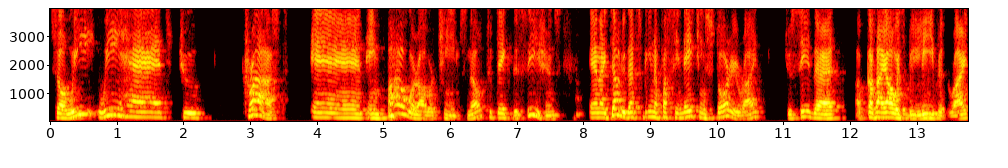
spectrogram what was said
So we we had to trust and empower our teams no, to take decisions. And I tell you, that's been a fascinating story, right? To see that, because uh, I always believe it, right?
